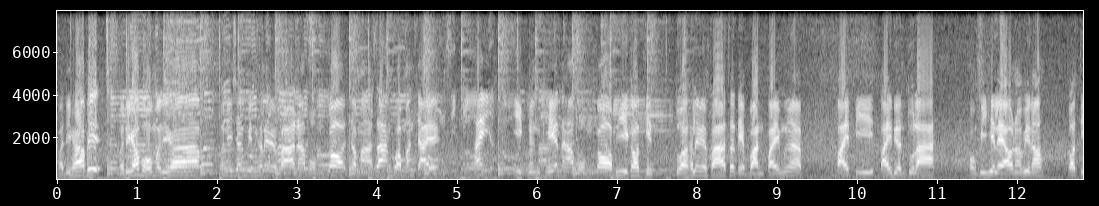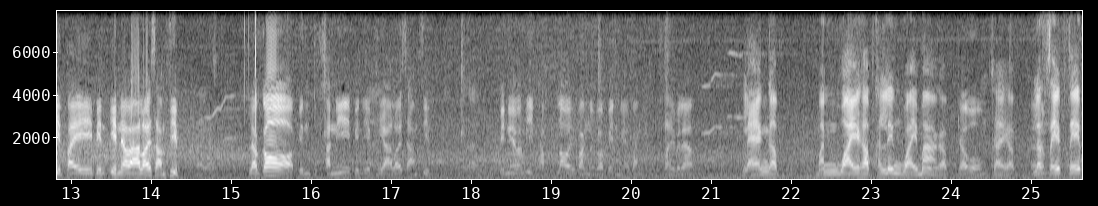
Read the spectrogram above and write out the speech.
สวัสดีครับพี่สวัสดีครับผมสวัสดีครับ วันนี้ช่างวินเครื่องเล่นไฟฟ้านะครับผมก็จะมาสร้างความมั่นใจให้อีกหนึ่งเคสนะครับผมก็พี่ก็ติดตัวเครื่องเล่นไฟฟ้าสเต็ปวันไปเมื่อปลายปีปลายเดือนตุลาของปีที่แล้วนะพี่เนาะก็ติดไปเป็น NLR 130 แล้วก็เป็นคันนี้เป็น FTR 130 เป็นไงบ้างพี่ครับเล่าให้ฟังหน่อยว่าเป็นไงบ้างใส่ไปแล้ว แรงครับมันไวครับคันเร่งไวมากครับครับผมใช่ครับแล้วเซฟเซฟ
